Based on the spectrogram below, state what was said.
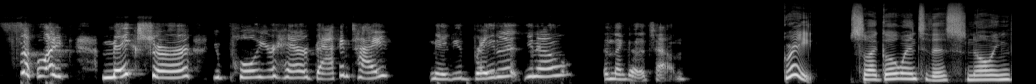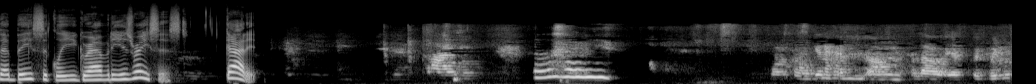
So like make sure you pull your hair back and tight, maybe braid it, you know, and then go to town. Great. So I go into this knowing that basically gravity is racist. Got it. Oh, I'm gonna have you um a quick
